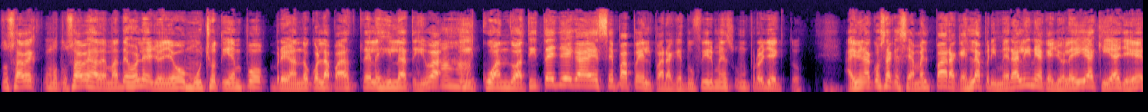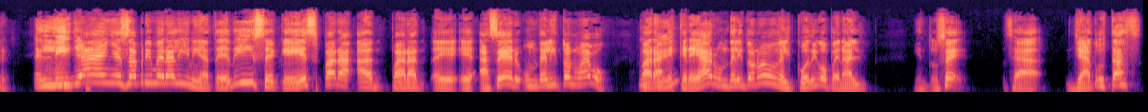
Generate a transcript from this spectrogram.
tú sabes, como tú sabes, además de Jorge, yo llevo mucho tiempo bregando con la parte legislativa Ajá. y cuando a ti te llega ese papel para que tú firmes un proyecto, hay una cosa que se llama el para, que es la primera línea que yo leí aquí ayer. el Y ya en esa primera línea te dice que es para, para eh, eh, hacer un delito nuevo, para crear un delito nuevo en el Código Penal. Y entonces, o sea, ya tú estás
